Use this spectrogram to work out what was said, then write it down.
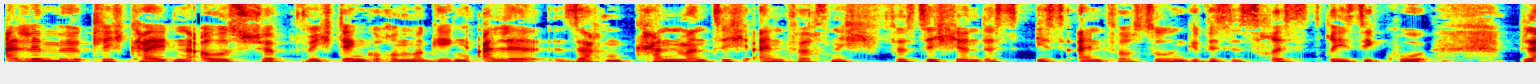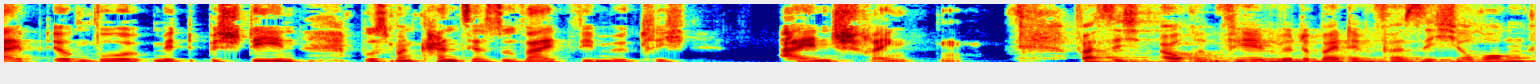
alle Möglichkeiten ausschöpfen. Ich denke auch immer, gegen alle Sachen kann man sich einfach nicht versichern. Das ist einfach so. Ein gewisses Restrisiko bleibt irgendwo mit bestehen. Bloß man kann es ja so weit wie möglich einschränken. Was ich auch empfehlen würde bei den Versicherungen,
